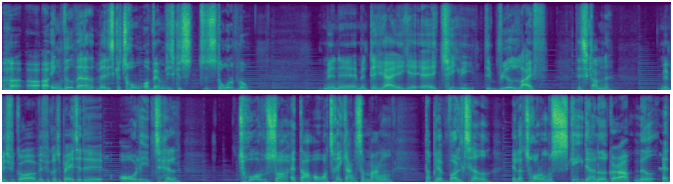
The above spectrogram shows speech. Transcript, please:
og, og, og ingen ved, hvad, der, hvad de skal tro, og hvem de skal stole på. Men, øh, men det her er ikke, er ikke tv. Det er real life. Det er skræmmende. Men hvis vi går, hvis vi går tilbage til det årlige tal, tror du så, at der er over tre gange så mange, der bliver voldtaget? Eller tror du måske, det har noget at gøre med, at,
